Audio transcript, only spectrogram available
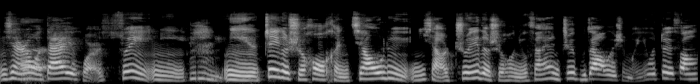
你想让我待一会儿，所以你你这个时候很焦虑，你想要追的时候，你会发现你追不到，为什么？因为对方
